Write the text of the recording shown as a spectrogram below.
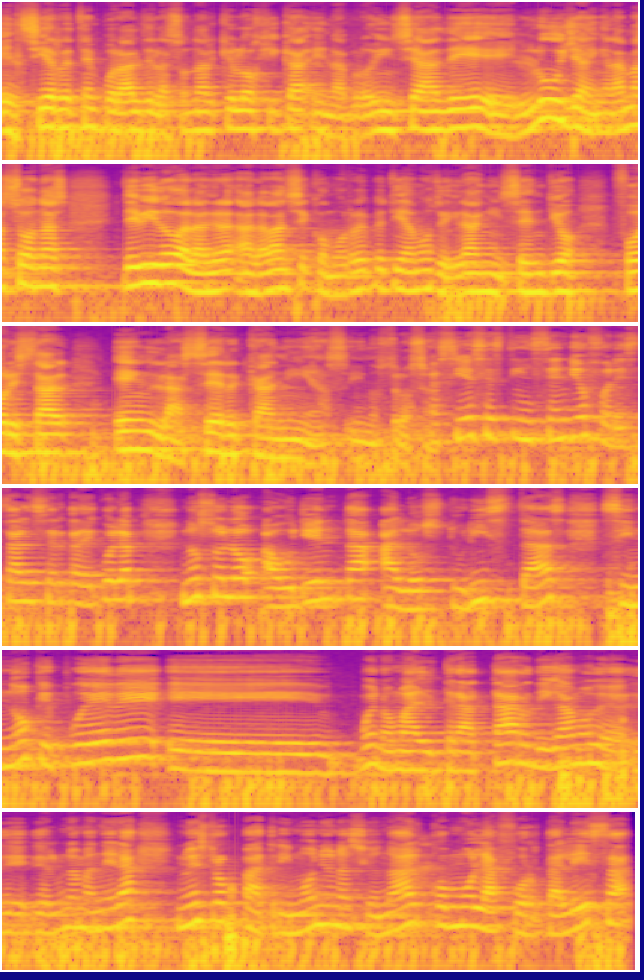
el cierre temporal de la zona arqueológica en la provincia de eh, Luya, en el Amazonas, debido al avance, como repetíamos, de gran incendio forestal en las cercanías. Y Nostroza. Así es, este incendio forestal cerca de Cuela no solo ahuyenta a los turistas, sino que puede, eh, bueno, maltratar, digamos, de, alguna manera, nuestro patrimonio nacional como la fortaleza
